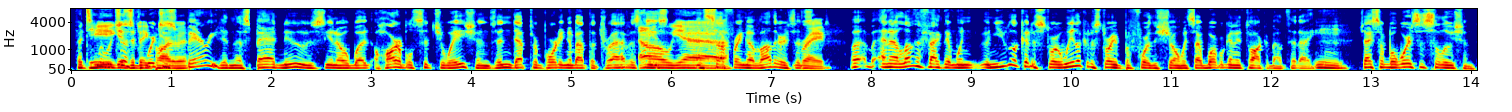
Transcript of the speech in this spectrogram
Fatigue we're is just, a big we're part just of it. buried in this bad news, you know, what horrible situations, in-depth reporting about the travesties Oh, yeah. and suffering of others. It's- Right. uh, And I love the fact that when, when you look at a story, when we look at a story before the show and we say what we're going to talk about today, Mm. Jack said, well, where's the solution?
